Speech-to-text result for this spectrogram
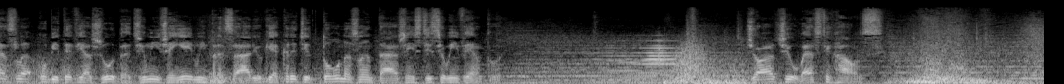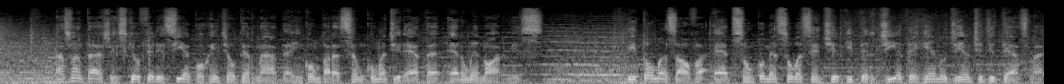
Tesla obteve ajuda de um engenheiro empresário que acreditou nas vantagens de seu invento. George Westinghouse. As vantagens que oferecia a corrente alternada em comparação com a direta eram enormes. E Thomas Alva Edison começou a sentir que perdia terreno diante de Tesla.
